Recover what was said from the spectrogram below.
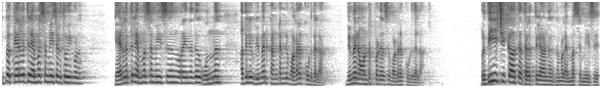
ഇപ്പോൾ കേരളത്തിൽ എം എസ് എം ഇസ് എടുത്തു നോക്കിക്കോളൂ. കേരളത്തിൽ എം എസ് എം ഇസ് എന്ന് പറയുന്നത് ഒന്ന് അതിൽ വിമൻ കണ്ടന്റ് വളരെ കൂടുതലാണ്. വിമൻ ഓണ്ടർപ്രണേഴ്സ് വളരെ കൂടുതലാണ്. പ്രതീക്ഷിക്കാത്ത തലത്തിലാണ് നമ്മൾ M S M Es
